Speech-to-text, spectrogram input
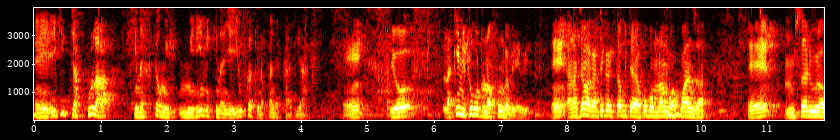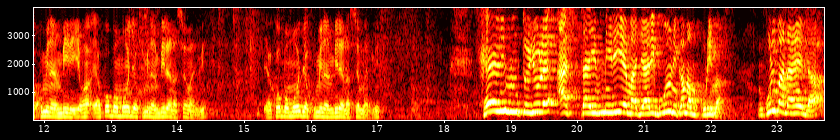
Eh, hiki chakula kinafika mwilini kinayeyuka kinafanya kazi yake. Eh, yo lakini tuko tunafunga vile vile. Eh, anasema katika kitabu cha Yakobo mlango wa kwanza eh mstari ule wa 12 Yo- Yakobo 1:12 anasema hivi. Yakobo 1:12 anasema hivi. Heli mtu yule astahimilie majaribu. Huyu ni kama mkulima. Mkulima anaenda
